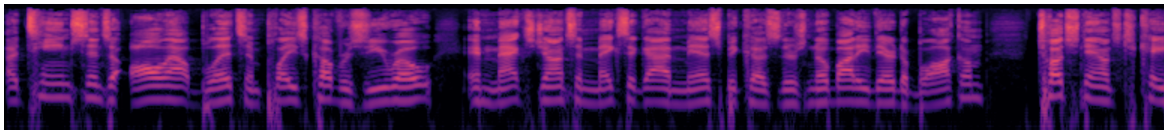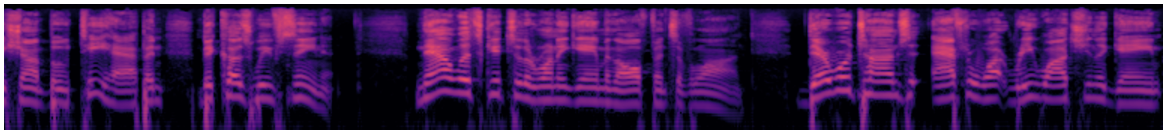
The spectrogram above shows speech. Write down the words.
a team sends an all out blitz and plays cover zero and Max Johnson makes a guy miss because there's nobody there to block him? Touchdowns to Kayshon Boutte happen because we've seen it. Now let's get to the running game and the offensive line. There were times after what rewatching the game,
